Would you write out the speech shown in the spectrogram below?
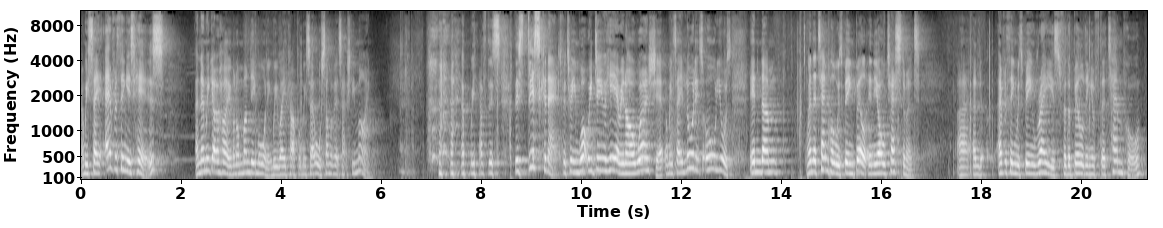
and we say everything is His. And then we go home and on Monday morning we wake up and we say, oh, some of it's actually mine. we have this, this disconnect between what we do here in our worship and we say, Lord, it's all yours. In um, when the temple was being built in the Old Testament uh, and everything was being raised for the building of the temple,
